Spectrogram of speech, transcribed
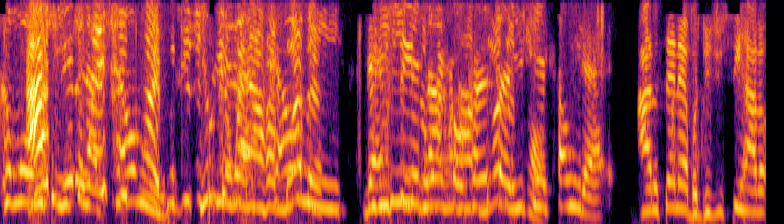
Come on, I you, can, see you the cannot way she tell me. types, you you see the way cannot how her tell mother- me that you he see did not way how her coerce her. You can't tell me that. I understand that, but did you see how the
